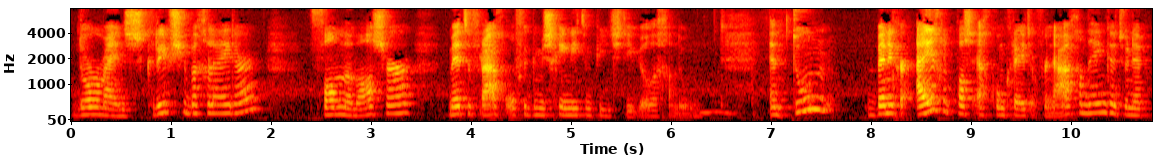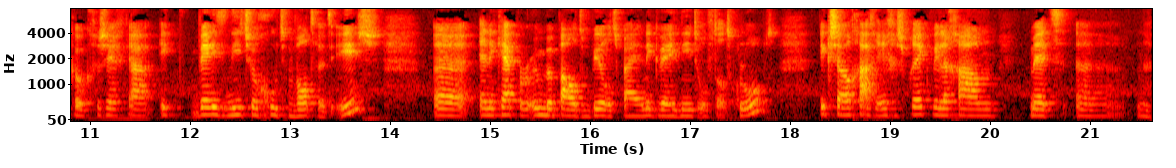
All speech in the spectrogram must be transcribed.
door mijn scriptiebegeleider van mijn master. Met de vraag of ik misschien niet een PhD wilde gaan doen. En toen ben ik er eigenlijk pas echt concreet over na gaan denken. Toen heb ik ook gezegd, ja, ik weet niet zo goed wat het is. Uh, en ik heb er een bepaald beeld bij en ik weet niet of dat klopt. Ik zou graag in gesprek willen gaan met uh, nou,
